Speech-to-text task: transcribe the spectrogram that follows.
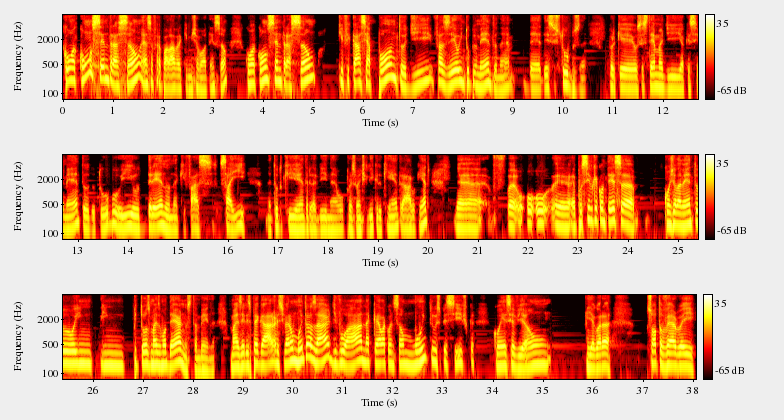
com a concentração, essa foi a palavra que me chamou a atenção, com a concentração que ficasse a ponto de fazer o entupimento, né, de, desses tubos, né, porque o sistema de aquecimento do tubo e o dreno, né, que faz sair né, tudo que entra ali, né, o principalmente líquido que entra, a água que entra, é, é, é possível que aconteça congelamento em, em pitôs mais modernos também, né? Mas eles pegaram, eles tiveram muito azar de voar naquela condição muito específica com esse avião. E agora solta o verbo aí,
